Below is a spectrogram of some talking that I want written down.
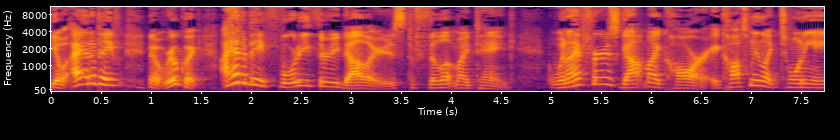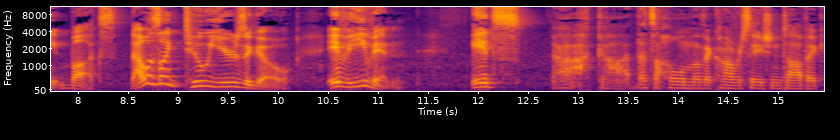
Yo, I had to pay. No, real quick. I had to pay forty three dollars to fill up my tank. When I first got my car, it cost me like twenty eight bucks. That was like two years ago, if even. It's ah oh god, that's a whole nother conversation topic.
